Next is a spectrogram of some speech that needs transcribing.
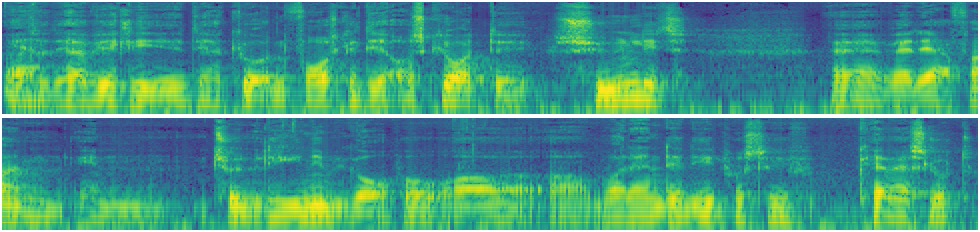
Ja. Ja. Altså det har virkelig det har gjort en forskel. Det har også gjort det synligt, øh, hvad det er for en, en tynd line, vi går på, og, og hvordan det lige pludselig kan være slut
